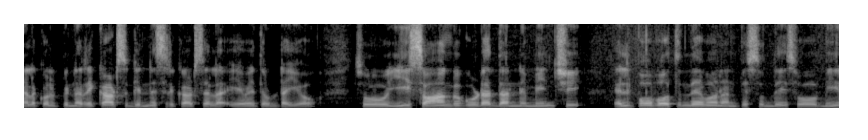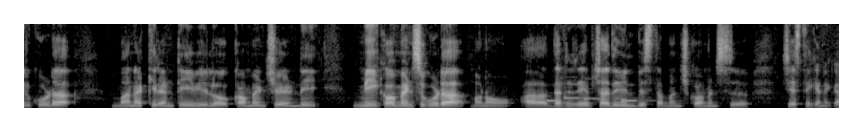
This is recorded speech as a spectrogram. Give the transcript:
నెలకొల్పిన రికార్డ్స్ గిన్నెస్ రికార్డ్స్ ఎలా ఏవైతే ఉంటాయో సో ఈ సాంగ్ కూడా దాన్ని మించి వెళ్ళిపోబోతుందేమో అని అనిపిస్తుంది. సో మీరు కూడా మన కిరణ్ టీవీలో కామెంట్ చేయండి. మీ కామెంట్స్ కూడా మనం దాన్ని రేపు చదివి వినిపిస్తాం. మంచి కామెంట్స్ చేస్తే కనుక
